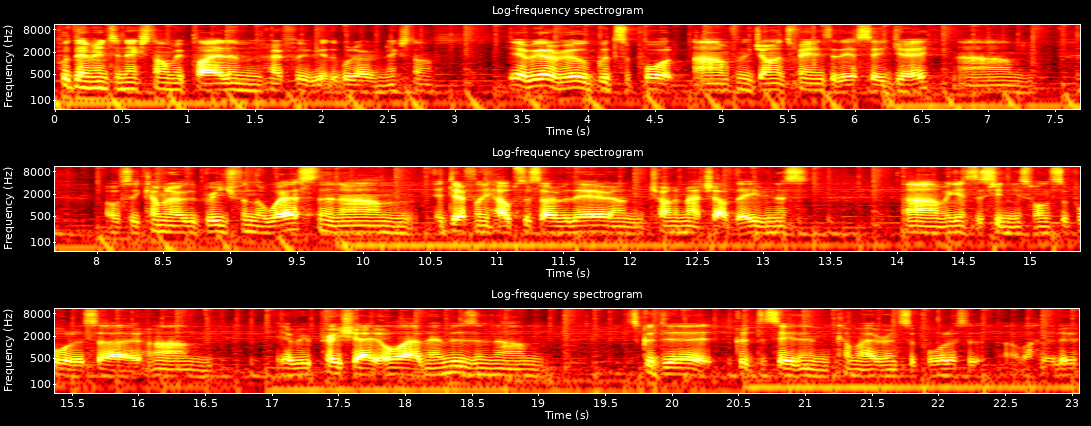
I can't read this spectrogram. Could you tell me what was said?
put them into next time we play them, and hopefully we get the wood over next time. Yeah, we got a real good support um, from the Giants fans at the SCG. Um, obviously coming over the bridge from the west, and um, it definitely helps us over there and trying to match up the evenness um, against the Sydney Swans supporters. So um, yeah, we appreciate all our members, and it's good to good to see them come over and support us like they do.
